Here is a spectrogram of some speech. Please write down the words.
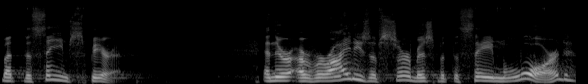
but the same Spirit. And there are varieties of service, but the same Lord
